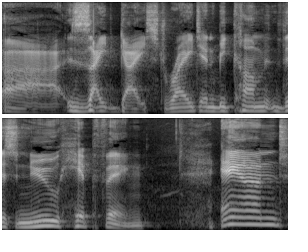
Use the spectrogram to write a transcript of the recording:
uh, zeitgeist, right? And become this new hip thing. And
